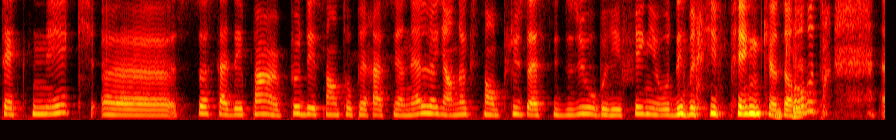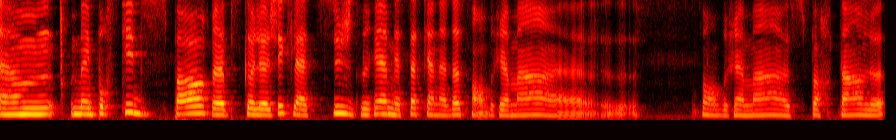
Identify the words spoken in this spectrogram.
technique, euh, ça, ça dépend un peu des centres opérationnels. là. Il y en a qui sont plus assidus au briefing et au débriefing que d'autres. Mais pour ce qui est du support psychologique là-dessus, je dirais MSF Canada sont vraiment... sont vraiment supportants. Là.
